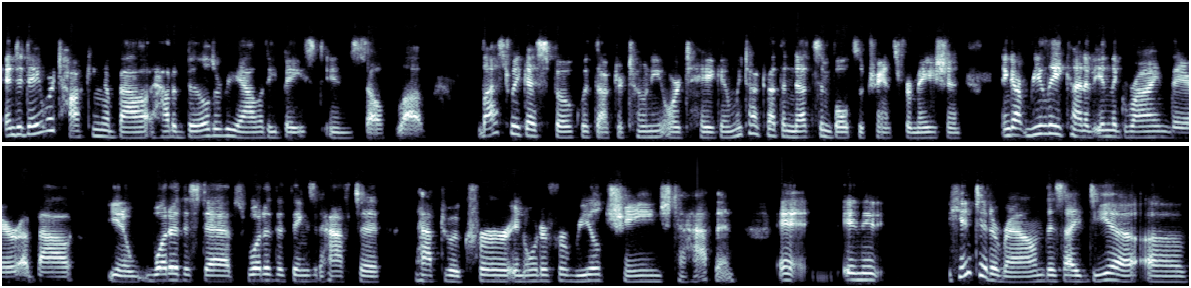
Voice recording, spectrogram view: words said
And today we're talking about how to build a reality based in self love. Last week, I spoke with Dr. Tony Ortega, and we talked about the nuts and bolts of transformation and got really kind of in the grind there about, you know, what are the steps? What are the things that have to have to occur in order for real change to happen. And, and it hinted around this idea of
